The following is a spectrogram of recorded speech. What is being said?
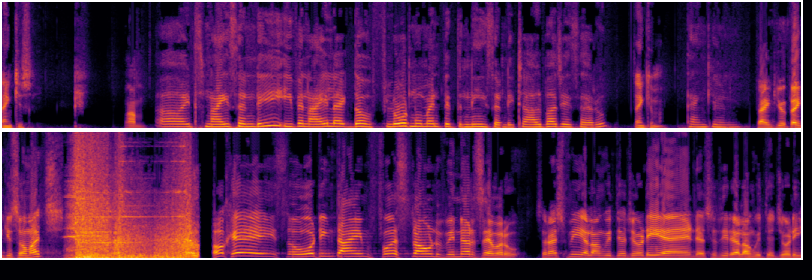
thank you sir ma'am it's nice అండి. Even I like the floor moment with knees అండి. చాలా బాగా చేశారు. Thank you ma'am thank you అండి. Thank you thank you so much okay so voting time first round winners ఎవరు? So Rashmi along with your jodi and Sudheer along with your jodi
